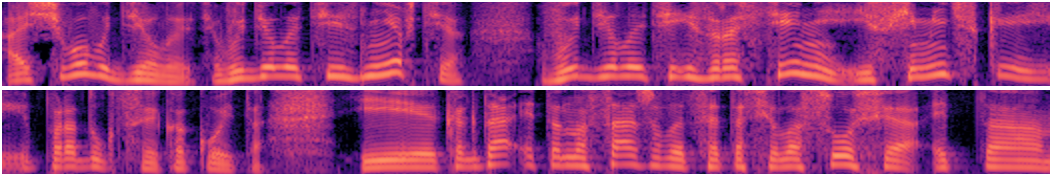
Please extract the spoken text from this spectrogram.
А из чего вы делаете? Вы делаете из нефти, вы делаете из растений, из химической продукции какой-то. И когда это насаживается, эта философия, это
